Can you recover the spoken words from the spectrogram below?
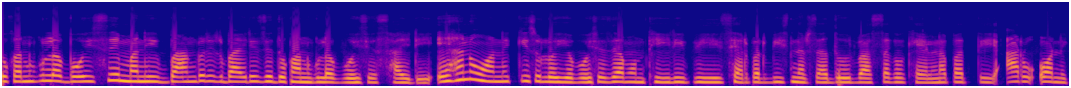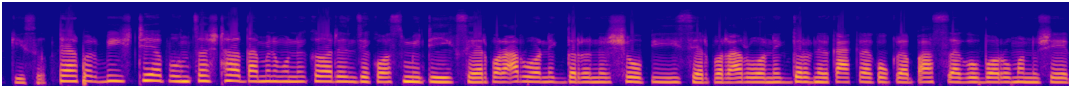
দোকানগুলা বইছে মানে বাউন্ডারির বাইরে যে দোকানগুলা বইছে সাইডে, এখানেও অনেক কিছু লইয়ে বইছে, যেমন থ্রি পিস এরপর বিছনার চাদর বাচ্চাকে খেলনা পাতি, আরও অনেক কিছু। এরপর বিশ টাকা পঞ্চাশ টাকা দামের মনে করেন যে কসমেটিক্স এরপর আরও অনেক ধরনের শো পিস এরপর আরও অনেক ধরনের কাঁকড়া কোকড়া বাচ্চা গো বড় মানুষের,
